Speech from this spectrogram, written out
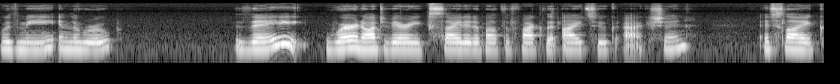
with me in the group, they were not very excited about the fact that I took action. It's like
